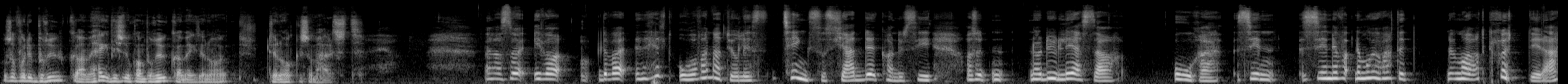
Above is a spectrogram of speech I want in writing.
og så får du bruke meg hvis du kan bruke meg til noe, til noe som helst. Men altså, Ivar, det var en helt overnaturlig ting som skjedde, kan du si. Altså, når du leser ordet, siden, siden det, var, det, må jo ha vært vært krutt i det?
